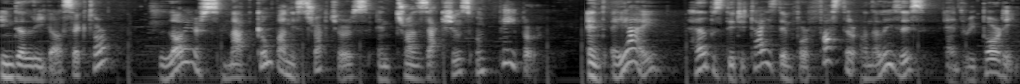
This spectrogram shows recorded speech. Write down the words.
In the legal sector, lawyers map company structures and transactions on paper, and AI helps digitize them for faster analysis and reporting.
